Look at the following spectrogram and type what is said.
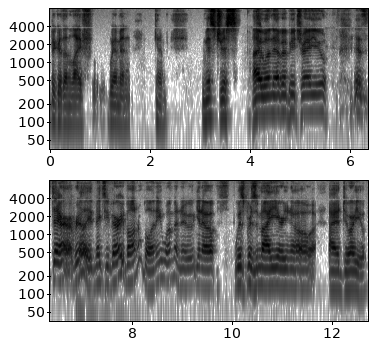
bigger than life women. You know mistress i will never betray you. It's terrible really it makes you very vulnerable. Any woman who you know whispers in my ear you know i adore you.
